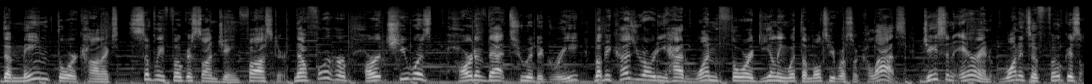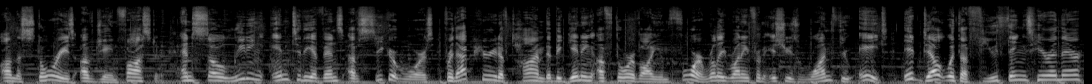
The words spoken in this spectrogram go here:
The main Thor comics simply focus on Jane Foster. Now, for her part, she was part of that to a degree, but because you already had one Thor dealing with the multiversal collapse, Jason Aaron wanted to focus on the stories of Jane Foster. And so, leading into the events of Secret Wars, for that period of time, the beginning of Thor Volume 4, really running from issues 1 through 8, it dealt with a few things here and there,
